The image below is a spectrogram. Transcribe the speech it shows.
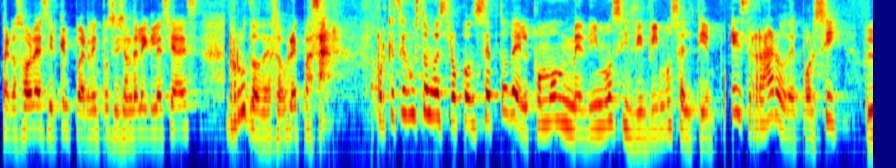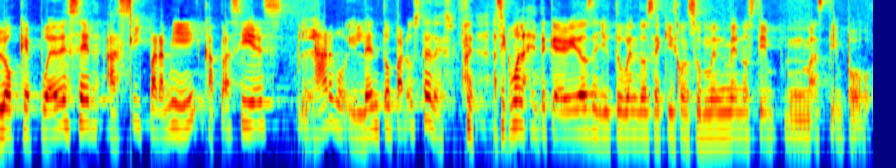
Pero sobre decir que el poder de imposición de la iglesia es rudo de sobrepasar porque es justo nuestro concepto de cómo medimos y vivimos el tiempo es raro de por sí. Lo que puede ser así para mí, capaz si es largo y lento para ustedes. Así como la gente que ve videos de YouTube en 2X consumen menos tiempo, más tiempo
